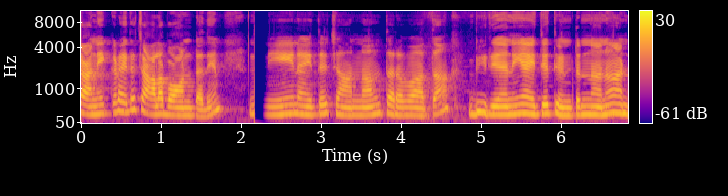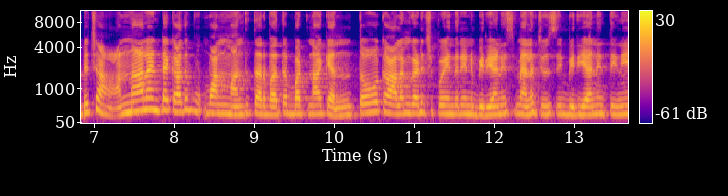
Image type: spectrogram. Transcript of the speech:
కానీ ఇక్కడైతే చాలా బాగుంటుంది. నేనైతే చాన్నాళ్ళ తర్వాత బిర్యానీ అయితే తింటున్నాను. అంటే చాన్నాలంటే కాదు వన్ మంత్ తర్వాత. బట్ నాకు ఎంతో కాలం గడిచిపోయింది నేను బిర్యానీ స్మెల్ చూసి బిర్యానీ తిని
